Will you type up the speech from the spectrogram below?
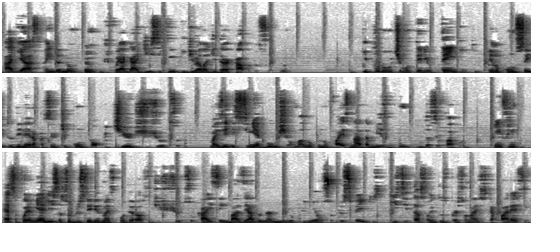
Aliás, ainda não tanto que foi a Gadice que impediu ela de dar cabo do Sukuna. E por último, teria o Tengen, que pelo conceito dele era para ser tipo um top tier de Jujutsu, mas ele sim é bucha, o maluco não faz nada mesmo com tudo a seu favor. Enfim, essa foi a minha lista sobre os seres mais poderosos de Jujutsu Kaisen, baseado na minha opinião sobre os feitos e citações dos personagens que aparecem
